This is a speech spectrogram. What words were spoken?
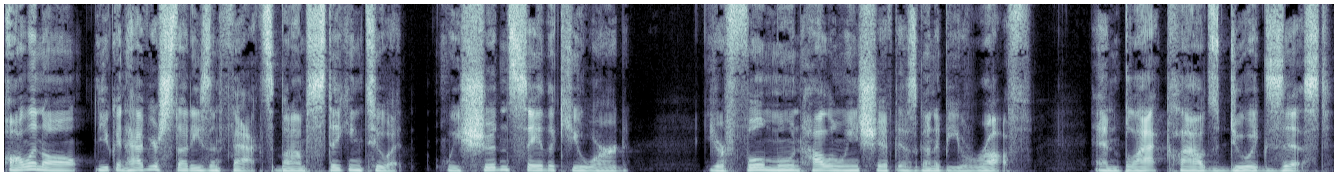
All in all, you can have your studies and facts, but I'm sticking to it. We shouldn't say the Q word. Your full moon Halloween shift is going to be rough, and black clouds do exist,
